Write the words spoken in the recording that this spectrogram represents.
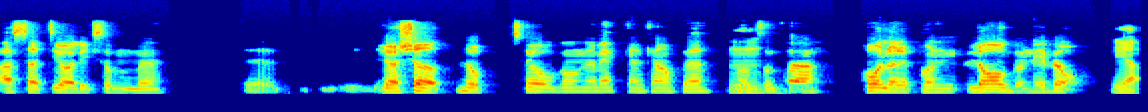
Alltså att jag liksom... Eh, eh, jag kör lopp två gånger i veckan kanske. Mm. Något sånt där. Håller det på en lagom nivå. Ja.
